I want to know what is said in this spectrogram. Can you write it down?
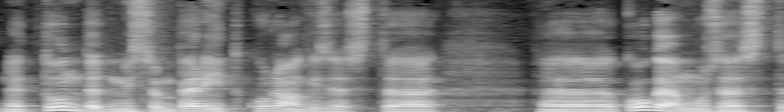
Need tunded, mis on pärit kunagisest äh, kogemusest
